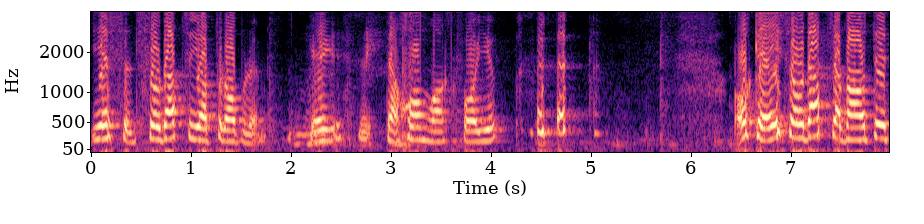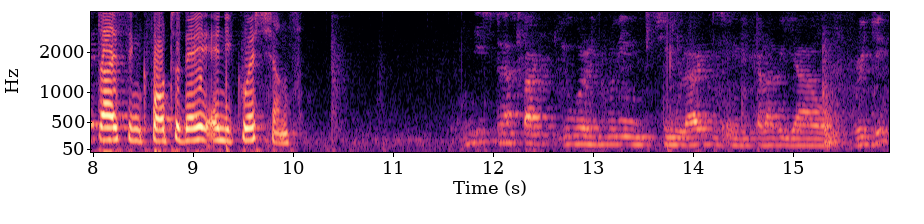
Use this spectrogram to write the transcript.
Yes, so that's your problem. Okay, the homework for you. okay, so that's about it, I think, for today. Any questions? In this last part, you were including singularities in the Calabi-Yau rigid,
